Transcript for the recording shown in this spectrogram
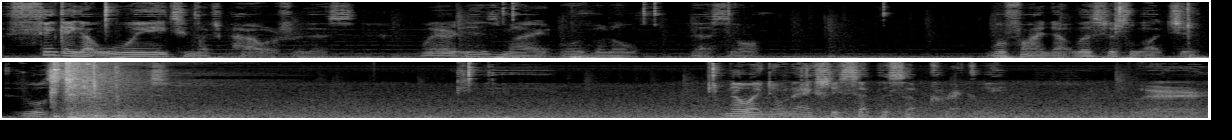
I think I got way too much power for this. Where is my orbital vessel? We'll find out. Let's just launch it. We'll see how it goes. No, I don't. I actually set this up correctly. Where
